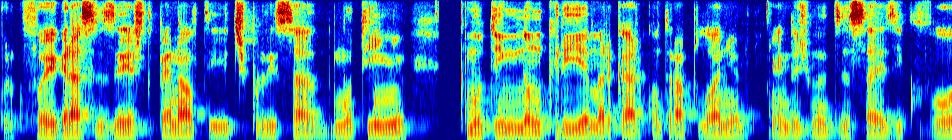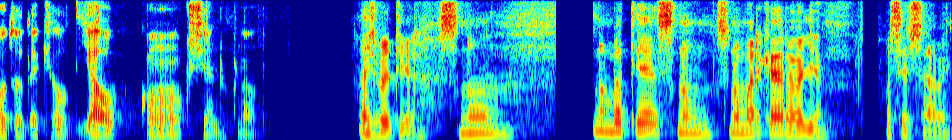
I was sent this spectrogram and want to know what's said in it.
porque foi graças a este penalti desperdiçado de Motinho que Moutinho não queria marcar contra a Polónia em 2016 e que levou a todo aquele diálogo com Cristiano Ronaldo. Vais bater. Se não, se não bater, se não, se não marcar, olha, vocês sabem.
